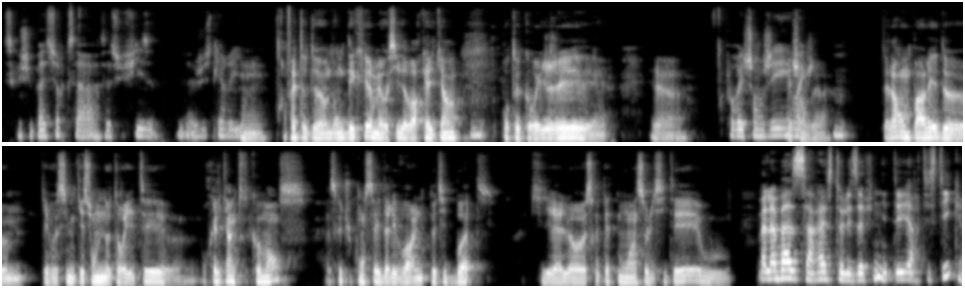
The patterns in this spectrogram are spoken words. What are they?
parce que je suis pas sûre que ça, ça suffise de juste lire les mmh. En fait, donc d'écrire, mais aussi d'avoir quelqu'un mmh. pour te corriger. Et, euh, pour échanger. Échanger. Ouais. Mmh. Tout à l'heure, on parlait de qu'il y avait aussi une question de notoriété euh, pour quelqu'un qui commence. Est-ce que tu conseilles d'aller voir une petite boîte qui elle euh, serait peut-être moins sollicitée ou? Bah, la base, ça reste les affinités artistiques.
